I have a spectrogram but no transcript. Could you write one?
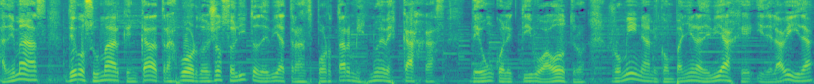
Además, debo sumar que en cada transbordo yo solito debía transportar mis nueve cajas de un colectivo a otro. Romina, mi compañera de viaje y de la vida,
